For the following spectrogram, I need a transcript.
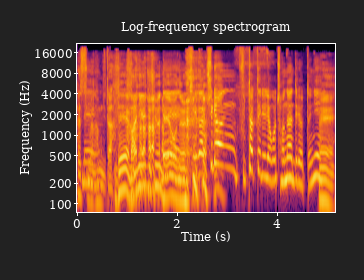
했으면 네. 합니다. 네, 많이 해주시면 돼요 네, 오늘. 제가 출연 부탁드리려고 전화드렸더니 네.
